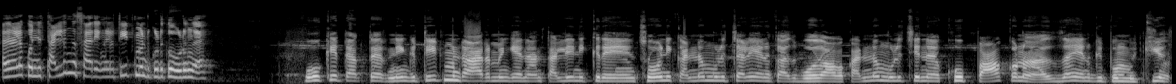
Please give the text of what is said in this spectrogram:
அதனால கொஞ்சம் தள்ளுங்க சார். எங்களுக்கு ட்ரீட்மெண்ட் கொடுக்க விடுங்க. ஓகே டாக்டர் நீங்கள் ட்ரீட்மெண்ட் ஆரம்பிங்க. நான் தள்ளி நிற்கிறேன் சோனி கண்ணை முழிச்சாலே எனக்கு அது போதும். அவள் கண்ணை முழிச்சு நான் கூ பார்க்கணும். அதுதான் எனக்கு இப்போ முக்கியம்.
